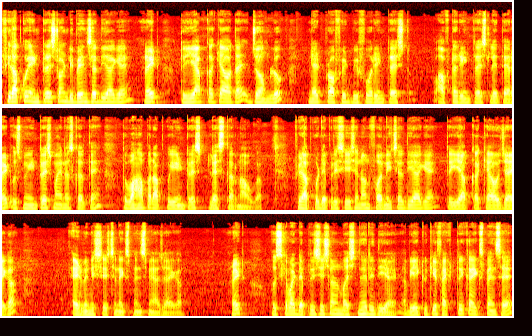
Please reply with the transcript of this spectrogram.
फिर आपको इंटरेस्ट ऑन डिबेंचर दिया गया है राइट तो ये आपका क्या होता है, जो हम लोग net profit before interest after interest लेते हैं राइट उसमें इंटरेस्ट माइनस करते हैं तो वहाँ पर आपको ये इंटरेस्ट लेस करना होगा। फिर आपको डिप्रिसिएशन ऑन फर्नीचर दिया गया है तो ये आपका क्या हो जाएगा एडमिनिस्ट्रेशन एक्सपेंस में आ जाएगा राइट उसके बाद डिप्रिसिएशन और मशीनरी दिया है। अब ये क्योंकि फैक्ट्री का एक्सपेंस है,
